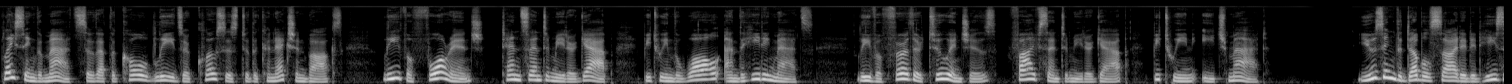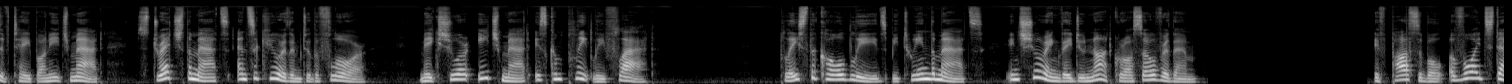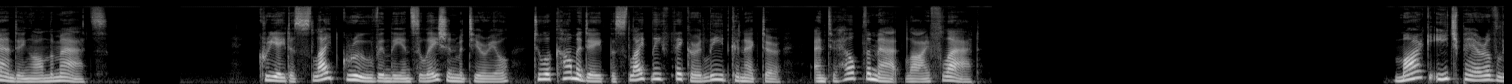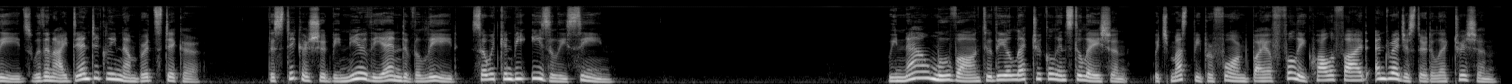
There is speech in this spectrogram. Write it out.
Placing the mats so that the cold leads are closest to the connection box, leave a 4-inch, 10 centimeter gap between the wall and the heating mats. Leave a further 2 inches, 5 centimeter gap between each mat. Using the double-sided adhesive tape on each mat, stretch the mats and secure them to the floor. Make sure each mat is completely flat. Place the cold leads between the mats, ensuring they do not cross over them. If possible, avoid standing on the mats. Create a slight groove in the insulation material to accommodate the slightly thicker lead connector and to help the mat lie flat. Mark each pair of leads with an identically numbered sticker. The sticker should be near the end of the lead so it can be easily seen. We now move on to the electrical installation, which must be performed by a fully qualified and registered electrician.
